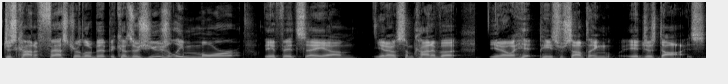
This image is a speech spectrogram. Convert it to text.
just kind of fester a little bit because there's usually more if it's a, um, you know, some kind of a, you know, a hit piece or something, it just dies.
